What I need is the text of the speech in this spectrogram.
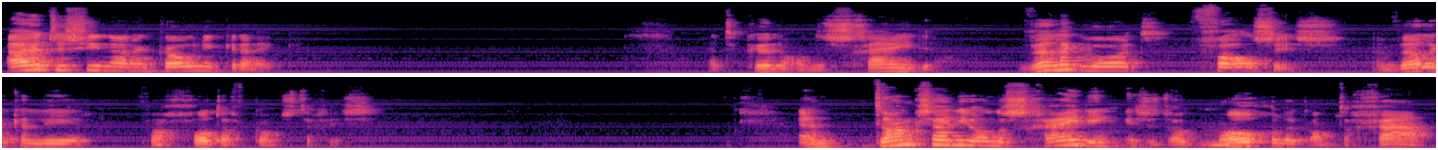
uit te zien naar een koninkrijk. En te kunnen onderscheiden welk woord vals is en welke leer van God afkomstig is. En dankzij die onderscheiding is het ook mogelijk om te gaan.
